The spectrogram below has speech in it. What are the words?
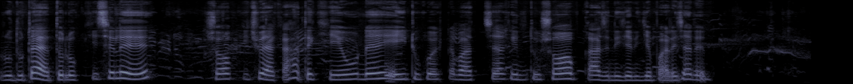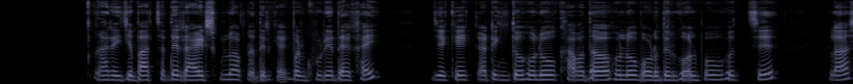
রুদুটা এত লক্ষ্মী ছেলে সব কিছু একা হাতে খেয়েও নেয়, এইটুকু একটা বাচ্চা, কিন্তু সব কাজ নিজে নিজে পারে, জানেন? আর এই যে বাচ্চাদের রাইডসগুলো আপনাদেরকে একবার ঘুরে দেখাই। যে কেক কাটিং তো হলো, খাওয়া দাওয়া হলো, বড়দের গল্পও হচ্ছে। প্লাস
